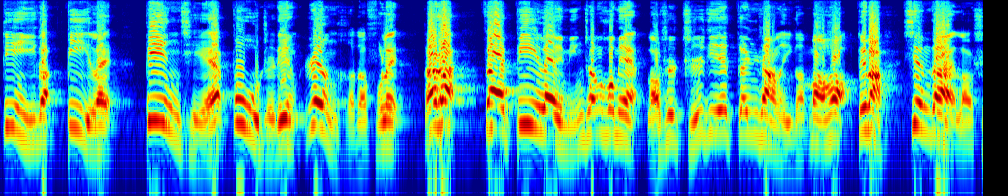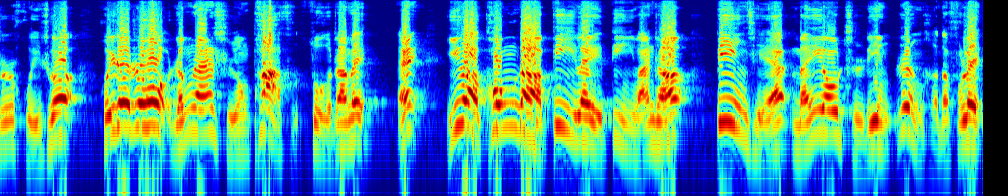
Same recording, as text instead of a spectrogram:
定一个 B 类，并且不指定任何的父类。大家看，在 B 类名称后面，老师直接跟上了一个冒号，对吧？现在老师回车，回车之后仍然使用 pass 做个占位，哎，一个空的 B 类定义完成，并且没有指定任何的父类。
